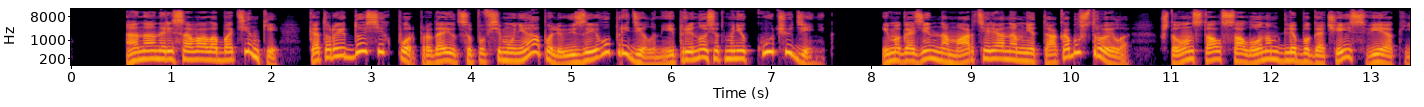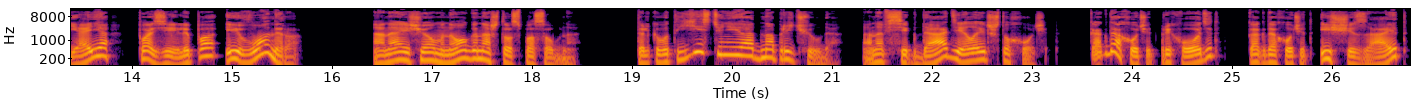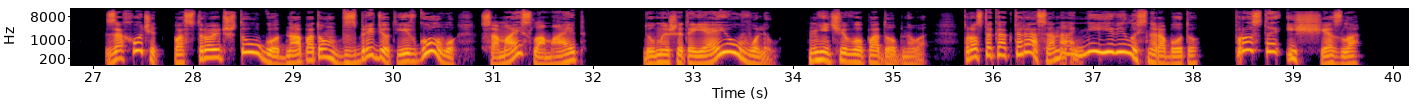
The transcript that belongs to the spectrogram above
Она нарисовала ботинки, которые до сих пор продаются по всему Неаполю и за его пределами и приносят мне кучу денег. И магазин на Мартере она мне так обустроила, что он стал салоном для богачей с Виакьяя, Пазелепа и Вомера. Она еще много на что способна. Только вот есть у нее одна причуда. Она всегда делает, что хочет. Когда хочет, приходит, когда хочет, исчезает, Захочет, построить что угодно, а потом взбредет ей в голову, сама и сломает. Думаешь, это я ее уволил? Ничего подобного. Просто как-то раз она не явилась на работу. Просто исчезла.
